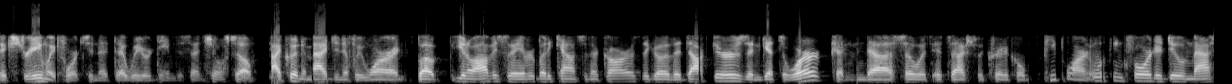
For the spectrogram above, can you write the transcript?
extremely fortunate that we were deemed essential. So I couldn't imagine if we weren't. But you know, obviously, everybody counts in their cars. They go to the doctors and get to work, and uh, so it, it's actually critical. People aren't looking forward to doing mass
